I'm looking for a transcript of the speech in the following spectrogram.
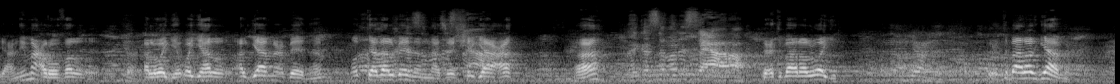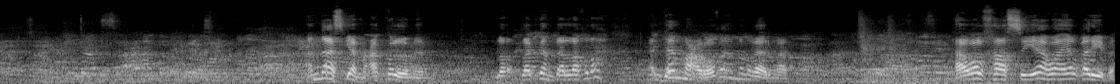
يعني معروف ال- الوجه. وجه ال- الجامع بينهم. مبتذل بين الناس. الشجاعة. ها؟ يقسم الاستعارة. باعتبار الوجه. باعتبار الجامع الناس جمعة كل من لقنت اللفظة عندهم معروفة من غير ما هو الخاصية وهي الغريبة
